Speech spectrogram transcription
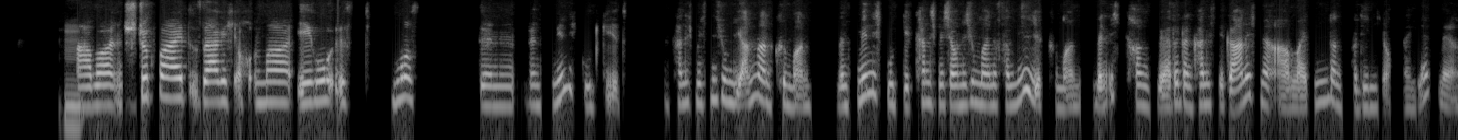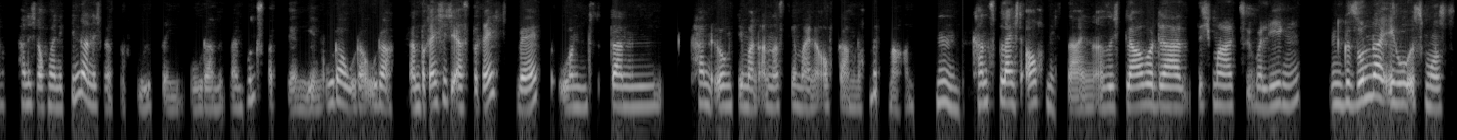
Hm. Aber ein Stück weit sage ich auch immer, Ego ist Muss. Denn wenn es mir nicht gut geht, dann kann ich mich nicht um die anderen kümmern. Wenn es mir nicht gut geht, kann ich mich auch nicht um meine Familie kümmern. Wenn ich krank werde, dann kann ich hier gar nicht mehr arbeiten, dann verdiene ich auch kein Geld mehr. Kann ich auch meine Kinder nicht mehr zur Schule bringen oder mit meinem Hund spazieren gehen oder, oder, oder. Dann breche ich erst recht weg und dann kann irgendjemand anders hier meine Aufgaben noch mitmachen? Hm, kann es vielleicht auch nicht sein. Also ich glaube, da sich mal zu überlegen, ein gesunder Egoismus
